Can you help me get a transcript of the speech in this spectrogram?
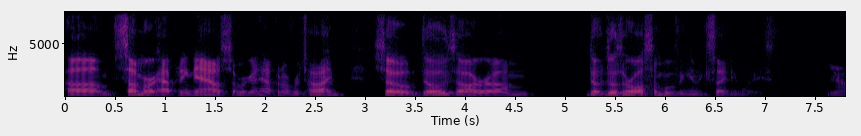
Um, some are happening now, some are going to happen over time. So those are um, th- those are also moving in exciting ways. Yeah,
